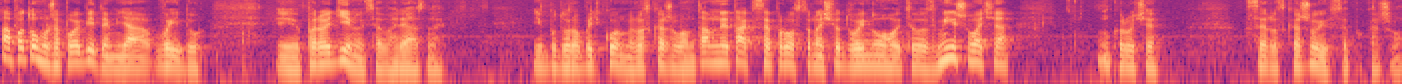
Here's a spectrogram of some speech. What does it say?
А потім уже пообідаємо, я вийду, переодінуся в грязне і буду робити корм, розкажу вам. Там не так все просто насчет двойного цього змішувача. Ну, коротше, все розкажу і все покажу.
